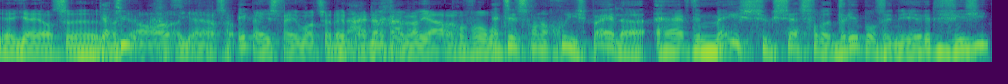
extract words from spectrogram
Jij, jij als, eh, tuurlijk. jij- jij als Ik- PSV-watcher hebt Nou, hem natuurlijk al jaren gevolgd. Het is gewoon een goede speler. Hij heeft de meest succesvolle dribbles in de Eredivisie.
